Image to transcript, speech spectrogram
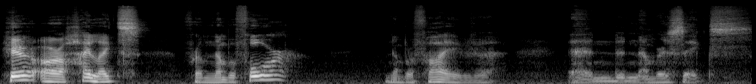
Here are highlights from number four, number five, and number six.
